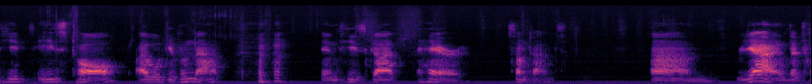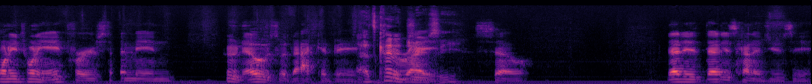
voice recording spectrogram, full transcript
he he's tall. I will give him that, and he's got hair sometimes. Um, yeah, and the 2028 first. I mean, who knows what that could be? That's kind of Right. juicy. So that is that is kind of juicy.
